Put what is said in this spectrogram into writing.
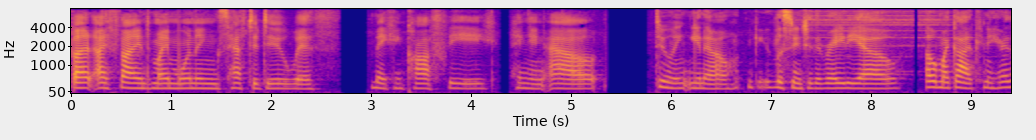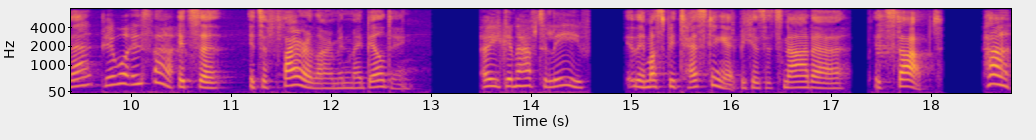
But I find my mornings have to do with making coffee, hanging out, doing, you know, listening to the radio. Oh my God, can you hear that? Yeah, what is that? It's a it's a fire alarm in my building. Oh, you're gonna have to leave. They must be testing it because it's not uh it stopped. Huh.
